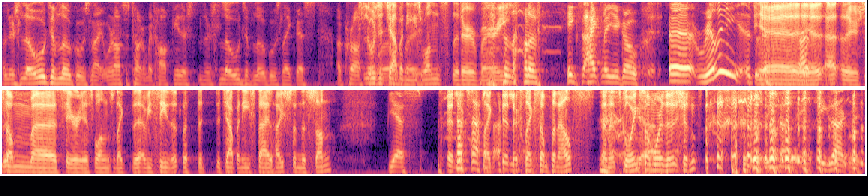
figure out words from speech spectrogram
and there's loads of logos. Like we're not just talking about hockey. There's there's loads of logos like this across. There's loads of Japanese ones that are very. a lot of exactly. You go, uh, really? Is yeah, it, uh, uh, there's some uh, serious ones. Like the, have you seen it with the, the Japanese style house in the sun? Yes. It looks like it looks like something else, and it's going yeah. somewhere that it shouldn't. exactly. Exactly.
